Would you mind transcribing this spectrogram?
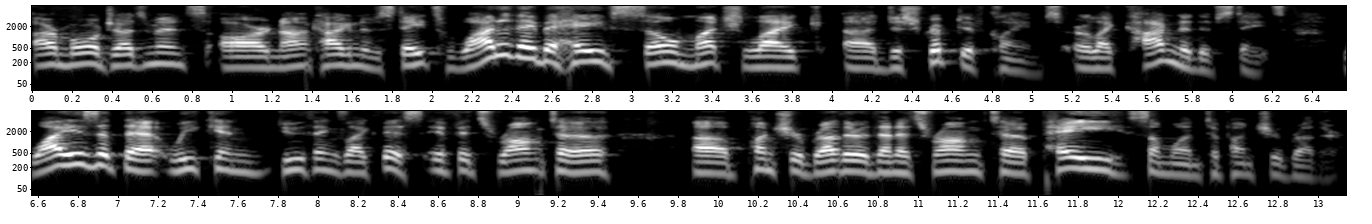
our moral judgments are non-cognitive states why do they behave so much like uh, descriptive claims or like cognitive states? Why is it that we can do things like this? If it's wrong to uh, punch your brother then it's wrong to pay someone to punch your brother.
